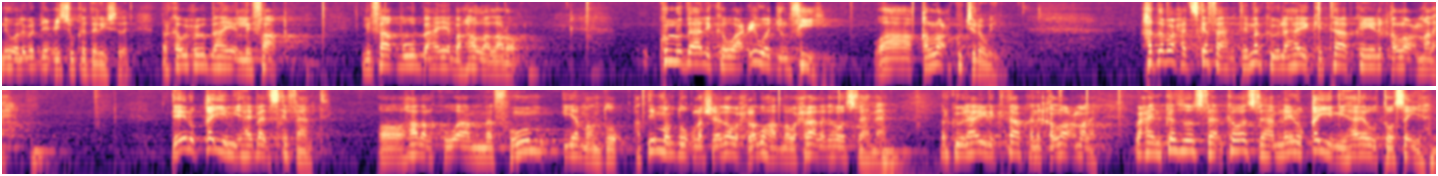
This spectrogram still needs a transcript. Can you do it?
Nin waliba dhinaciisuu ka daliishaday. Marka wuxuu u baahan yahay lifaaq. Lifaaq buu u baahan yahay bal ha la ladho kullu dalika waa ciwajun fiih. Waa qallooc ku jira wey haddaba waxaad iska fahamtay markuu ilaahay kitaabkan yidhi qallooc ma leh. Dee inuu qayim yahay baad iska fahamtay. Oo hadalku waa mafhuum iyo manduuq. Haddii manduuq la sheego wax lagu hadlo waxbaa laga hoos fahmaa. Markuu ilaahay yidhi kitaabkani qallooc ma leh waxaynu ka hoos fahmnay inuu qayim yahay uu toosan yahay.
